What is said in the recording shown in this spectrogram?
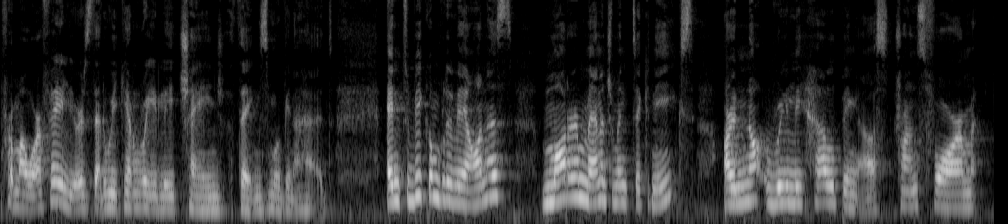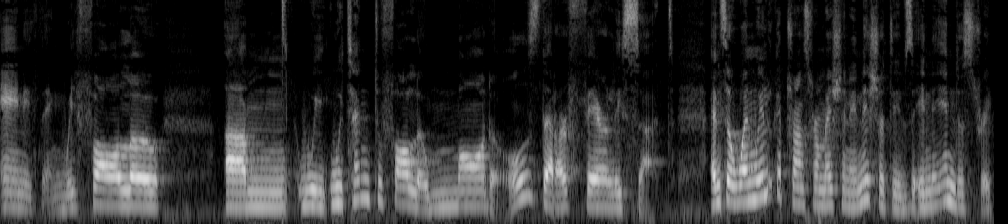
from our failures that we can really change things moving ahead. And to be completely honest, modern management techniques are not really helping us transform anything. We follow, um, we, we tend to follow models that are fairly set. And so when we look at transformation initiatives in the industry,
